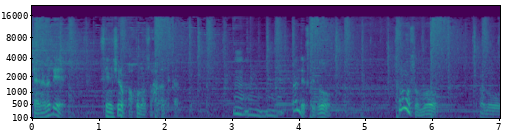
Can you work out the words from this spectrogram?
たいなので、選手のパフォーマンスを測ってたんですよ。うんうんうん、なんですけど、そもそも、あの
